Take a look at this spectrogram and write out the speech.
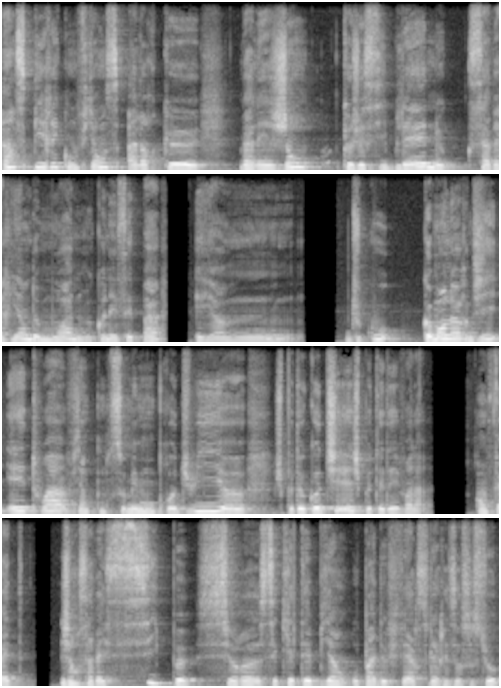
inspirer confiance alors que bah, les gens que je ciblais ne savaient rien de moi, ne me connaissaient pas. Et euh, du coup, comment leur dire Et toi, viens consommer mon produit, euh, je peux te coacher, je peux t'aider, voilà. En fait, j'en savais si peu sur euh, ce qui était bien ou pas de faire sur les réseaux sociaux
